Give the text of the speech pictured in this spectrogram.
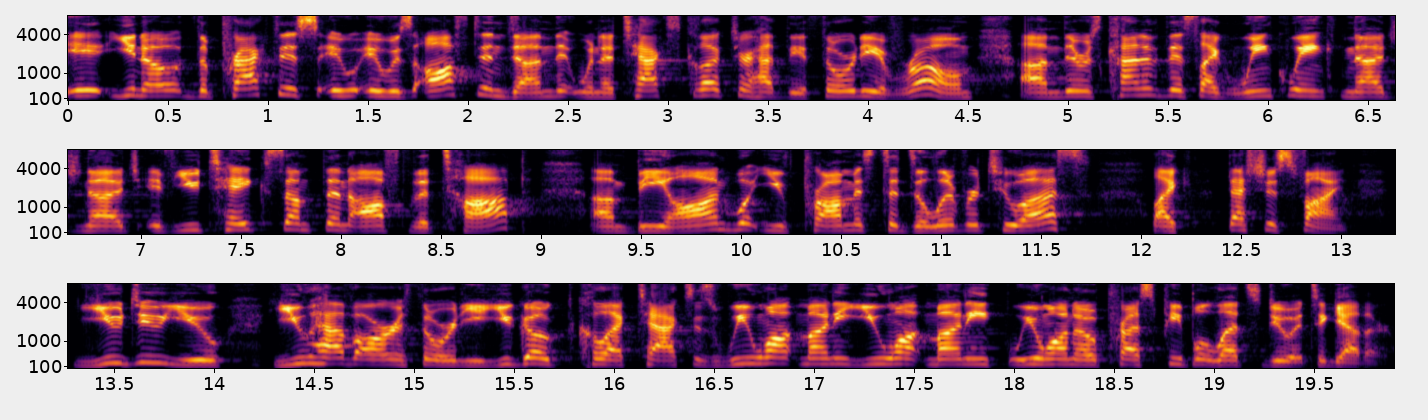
it, you know, the practice, it, it, was often done that when a tax collector had the authority of Rome, um, there was kind of this like wink, wink, nudge, nudge. If you take something off the top um, beyond what you've promised to deliver to us, like, that's just fine. You do you. You have our authority. You go collect taxes. We want money. You want money. We want to oppress people. Let's do it together.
